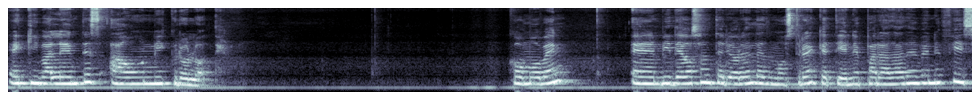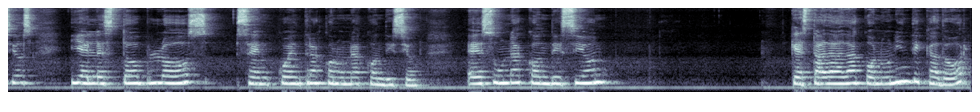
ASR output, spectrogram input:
equivalentes a un microlote. Como ven, en videos anteriores les mostré que tiene parada de beneficios y el stop loss se encuentra con una condición. Es una condición que está dada con un indicador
